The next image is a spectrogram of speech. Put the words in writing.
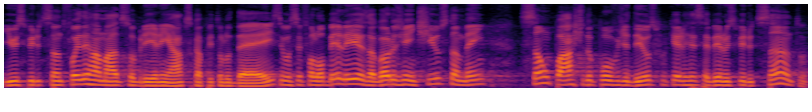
e o Espírito Santo foi derramado sobre ele em Atos capítulo 10, e você falou: beleza, agora os gentios também são parte do povo de Deus porque eles receberam o Espírito Santo,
